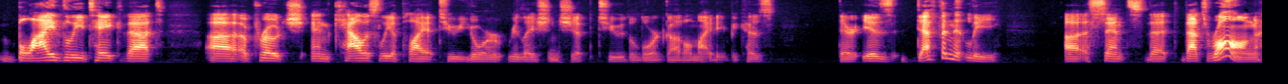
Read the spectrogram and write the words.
blithely take that uh, approach and callously apply it to your relationship to the Lord God Almighty, because there is definitely uh, a sense that that's wrong.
